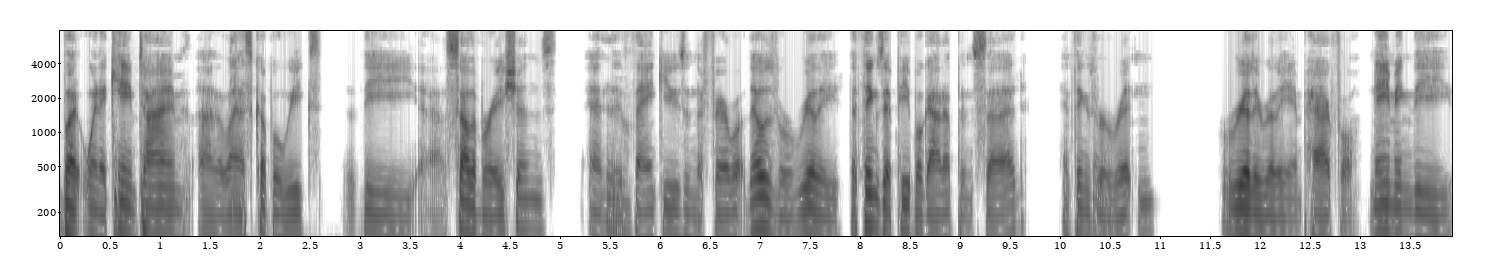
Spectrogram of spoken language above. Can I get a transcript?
but when it came time, uh, the last couple of weeks, the uh, celebrations and yeah. the thank yous and the farewell, those were really the things that people got up and said and things yeah. were written really really impactful. Naming the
